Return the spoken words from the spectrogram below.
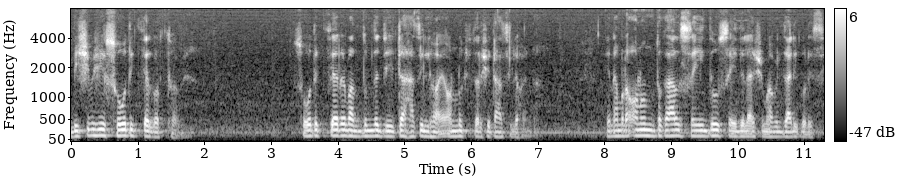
বেশি বেশি সৌদ ইখতিয়ার করতে হবে। সৌদ ইখতিয়ারের মাধ্যমে যেটা হাসিল হয়, অন্য কিছু তার সেটা হাসিল হয় না। কিন্তু আমরা অনন্তকাল সেইদু সেইদুল আইসমাবিল জারি করেছি।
